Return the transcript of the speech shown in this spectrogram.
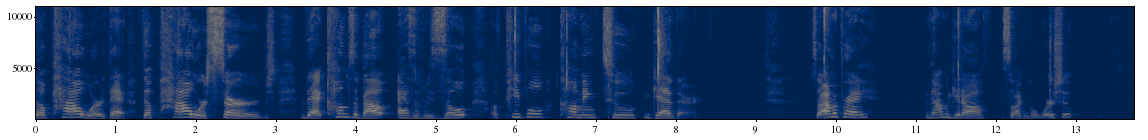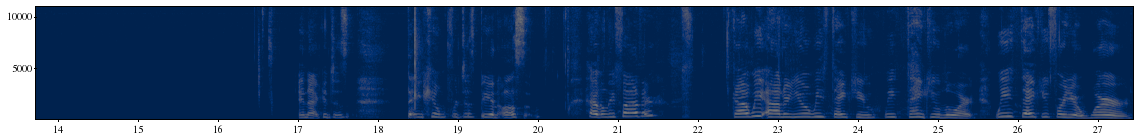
the power that the power surge that comes about as a result of people coming together. So I'm to pray and then I'm to get off so I can go worship and I can just thank Him for just being awesome. Heavenly Father, God, we honor you we thank you. We thank you, Lord. We thank you for your word.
